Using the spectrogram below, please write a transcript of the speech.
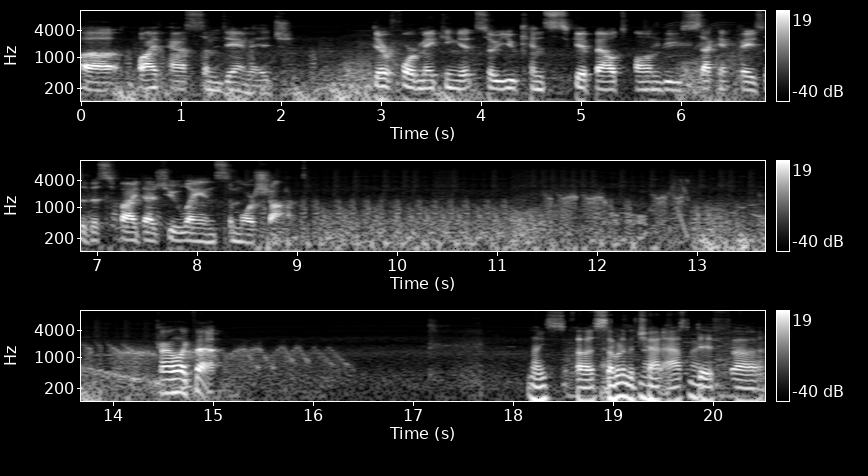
uh, bypass some damage. Therefore making it so you can skip out on the second phase of this fight as you lay in some more shots. Kind of like that. Nice. Uh, someone in the chat nice, asked nice. if uh,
